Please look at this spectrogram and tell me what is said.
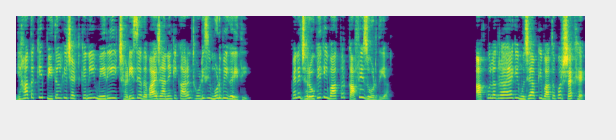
यहाँ तक कि पीतल की चटकनी मेरी छड़ी से दबाए जाने के कारण थोड़ी सी मुड़ भी गई थी। मैंने झरोके की बात पर काफ़ी ज़ोर दिया। आपको लग रहा है कि मुझे आपकी बातों पर शक है,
